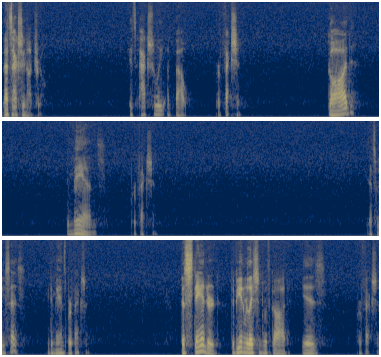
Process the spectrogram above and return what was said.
That's actually not true. It's actually about perfection. God demands perfection. That's what he says. He demands perfection. The standard to be in relationship with God is perfection.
